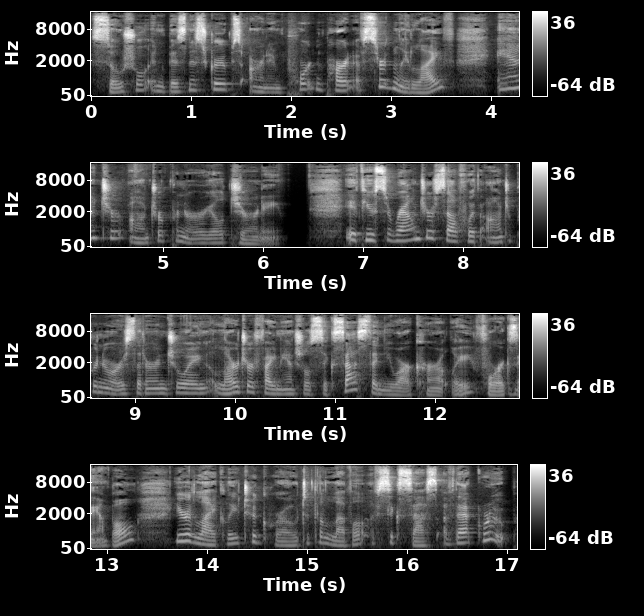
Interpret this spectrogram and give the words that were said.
social and business groups are an important part of certainly life and your entrepreneurial journey. If you surround yourself with entrepreneurs that are enjoying larger financial success than you are currently, for example, you're likely to grow to the level of success of that group.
